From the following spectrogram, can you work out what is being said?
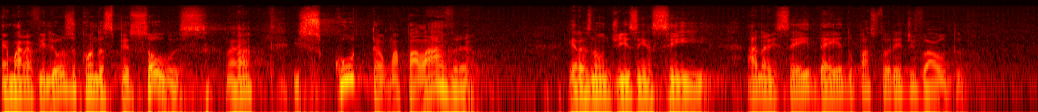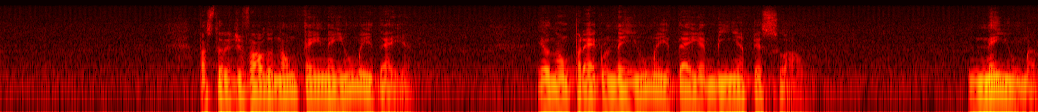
É maravilhoso quando as pessoas né, escutam a palavra, e elas não dizem assim: ah, não, isso é ideia do pastor Edivaldo. Pastor Edivaldo não tem nenhuma ideia. Eu não prego nenhuma ideia minha pessoal. Nenhuma.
